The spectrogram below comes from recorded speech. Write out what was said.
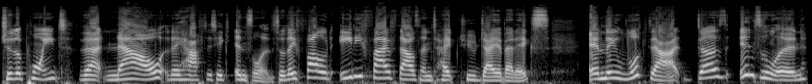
to the point that now they have to take insulin. So they followed 85,000 type 2 diabetics and they looked at does insulin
